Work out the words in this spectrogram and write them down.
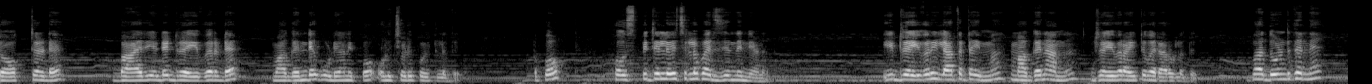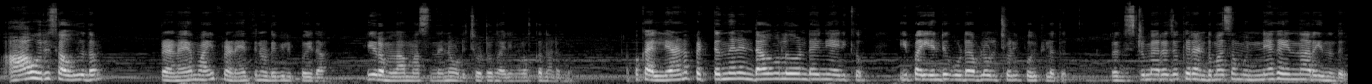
ഡോക്ടറുടെ ഭാര്യയുടെ ഡ്രൈവറുടെ മകന്റെ കൂടെയാണ് ഇപ്പോൾ ഒളിച്ചോടി പോയിട്ടുള്ളത്. അപ്പോൾ ഹോസ്പിറ്റലിൽ വെച്ചുള്ള പരിചയം തന്നെയാണ്. ഈ ഡ്രൈവർ ഇല്ലാത്ത ടൈം മകനാണ് ഡ്രൈവറായിട്ട് വരാറുള്ളത്. അപ്പൊ അതുകൊണ്ട് തന്നെ ആ ഒരു സൗഹൃദം പ്രണയമായി പ്രണയത്തിനൊടുവിൽ ഇപ്പോ ഇതാ ഈ റമദാൻ മാസം തന്നെ ഒളിച്ചോട്ടും കാര്യങ്ങളൊക്കെ നടന്നു. അപ്പൊ കല്യാണം പെട്ടെന്ന് തന്നെ ഉണ്ടാവുന്നുള്ളത് കൊണ്ട് തന്നെയായിരിക്കും ഈ പയ്യന്റെ കൂടെ അവൾ ഒളിച്ചോടി പോയിട്ടുള്ളത്. രജിസ്റ്റർ മാരേജ് ഒക്കെ രണ്ടു മാസം മുന്നേ കഴിയുന്ന അറിയുന്നത്.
